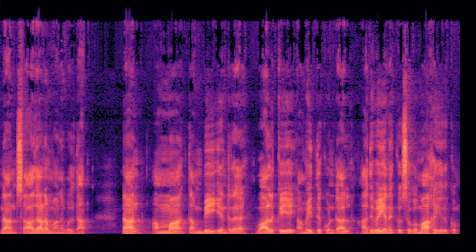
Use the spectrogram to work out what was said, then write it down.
நான் சாதாரணமானவள்தான் நான் அம்மா தம்பி என்ற வாழ்க்கையை அமைத்து கொண்டால் அதுவே எனக்கு சுகமாக இருக்கும்.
